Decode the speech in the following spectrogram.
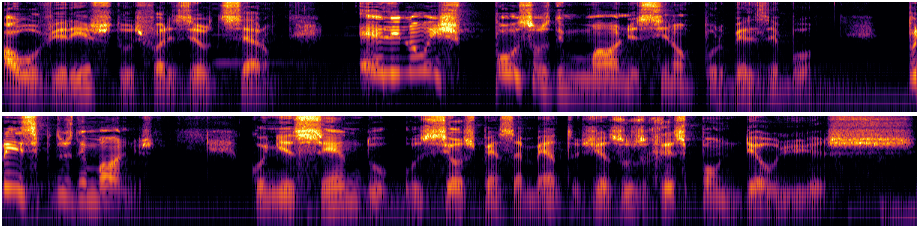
ao ouvir isto, os fariseus disseram: Ele não expulsa os demônios senão por Belzebô, príncipe dos demônios. Conhecendo os seus pensamentos, Jesus respondeu-lhes.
